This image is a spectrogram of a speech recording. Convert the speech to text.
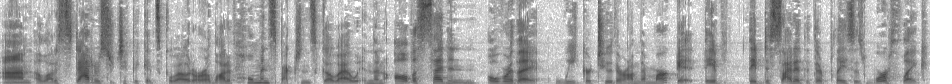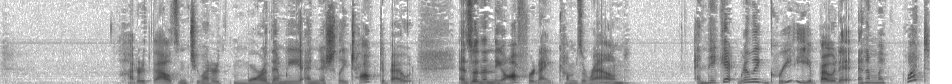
Um, a lot of status certificates go out, or a lot of home inspections go out, and then all of a sudden, over the week or two they're on the market, they've they've decided that their place is worth like 100,000, 200 more than we initially talked about. And so then the offer night comes around and they get really greedy about it. And I'm like, what?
